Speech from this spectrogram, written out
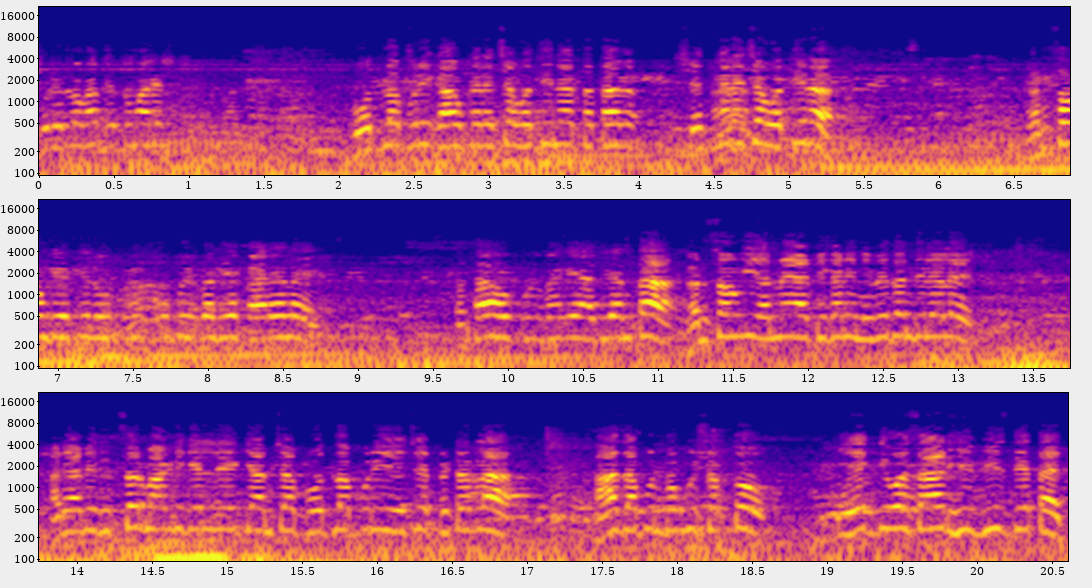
पूरे लोग आते बोदलापुरी गावकऱ्याच्या वतीनं तथा शेतकऱ्याच्या वतीनं घनसावंगी येथील उप- उपविभागीय कार्यालय तथा उपविभागीय अभियंता घनसावंगी यांना या ठिकाणी निवेदन दिलेलं आहे. आणि आम्ही रितसर मागणी केलेली आहे की आमच्या बोदलापुरी याचे फिटरला आज आपण बघू शकतो एक दिवस आड ही वीज देत आहेत.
